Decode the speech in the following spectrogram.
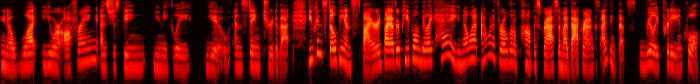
you know, what you are offering as just being uniquely you and staying true to that. You can still be inspired by other people and be like, hey, you know what? I want to throw a little pampas grass in my background because I think that's really pretty and cool.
